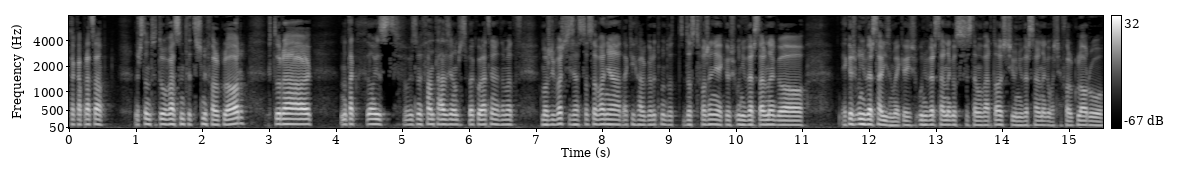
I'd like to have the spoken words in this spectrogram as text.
taka praca, zresztą tytułowa Syntetyczny Folklor, która no tak no jest powiedzmy fantazją czy spekulacją na temat możliwości zastosowania takich algorytmów do, do stworzenia jakiegoś uniwersalnego jakiegoś uniwersalizmu, jakiegoś uniwersalnego systemu wartości, uniwersalnego właśnie folkloru,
